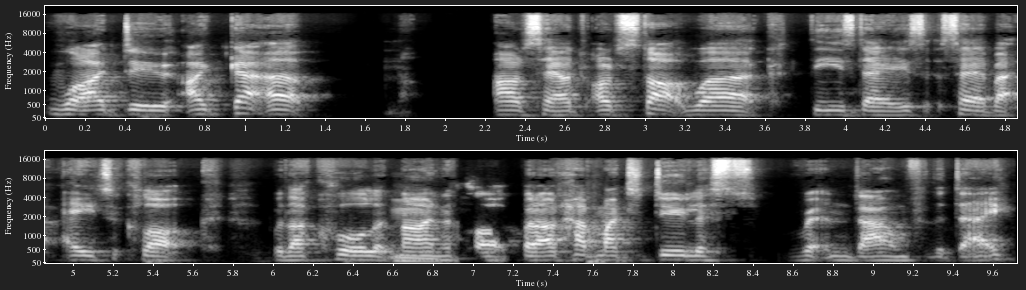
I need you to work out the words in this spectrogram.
what I do, I get up. I'd say I'd, I'd start work these days, say about eight o'clock with our call at mm. nine o'clock. But I'd have my to do list written down for the day.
